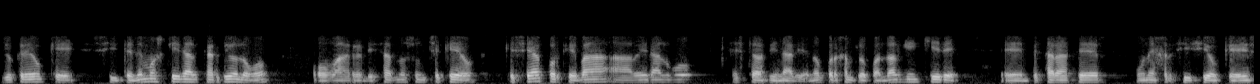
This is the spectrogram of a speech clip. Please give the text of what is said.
yo creo que si tenemos que ir al cardiólogo o a realizarnos un chequeo, que sea porque va a haber algo extraordinario, ¿no? Por ejemplo, cuando alguien quiere eh, empezar a hacer un ejercicio que es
